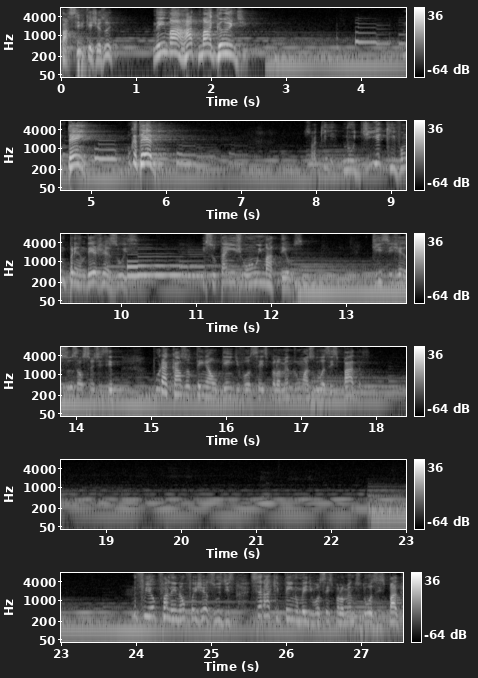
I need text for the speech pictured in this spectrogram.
passiva que Jesus? Nem Mahatma Gandhi. Não tem. Nunca teve. Só que no dia que vão prender Jesus, isso está em João e Mateus. Disse Jesus aos seus discípulos: Por acaso tem alguém de vocês, pelo menos umas duas espadas? Fui eu que falei, não, foi Jesus. Disse: Será que tem no meio de vocês pelo menos duas espadas?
